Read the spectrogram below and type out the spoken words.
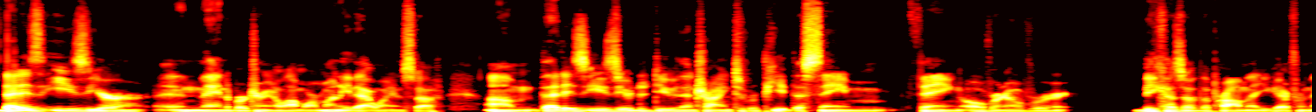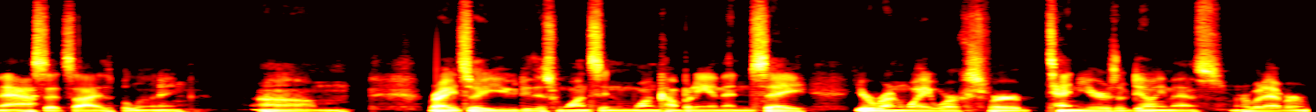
That is easier, and they end up returning a lot more money that way and stuff. Um, that is easier to do than trying to repeat the same thing over and over because of the problem that you get from the asset size ballooning. Um, right. So you do this once in one company and then say your runway works for 10 years of doing this or whatever.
